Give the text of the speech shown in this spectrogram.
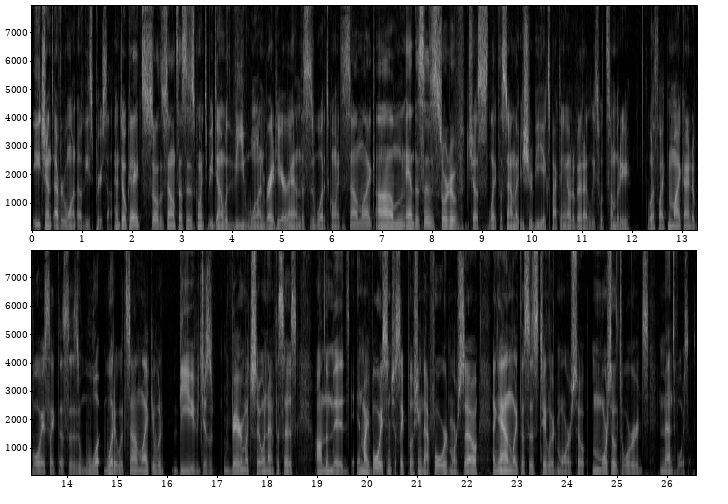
each and every one of these presets. And okay, so the sound test is going to be done with V1 right here, and this is what it's going to sound like. Um, and this is sort of just like the sound that you should be expecting out of it, at least with somebody with like my kind of voice like this is what what it would sound like. It would be just very much so an emphasis on the mids in my voice and just like pushing that forward more so. Again, like this is tailored more so more so towards men's voices.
